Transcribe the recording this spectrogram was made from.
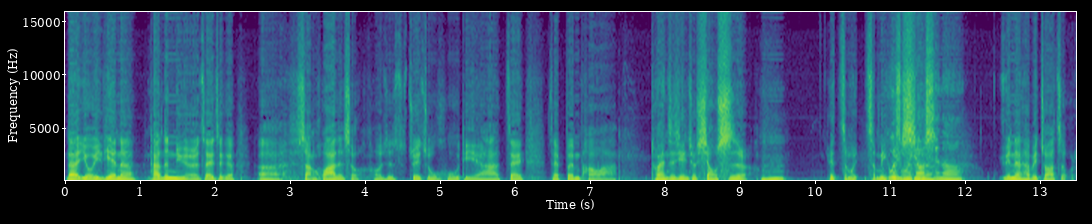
那有一天呢，她的女儿在这个呃赏花的时候，或者是追逐蝴蝶啊，在在奔跑啊，突然之间就消失了。嗯。哎，怎么怎么一回事呢？为什么消失呢？原来她被抓走了，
